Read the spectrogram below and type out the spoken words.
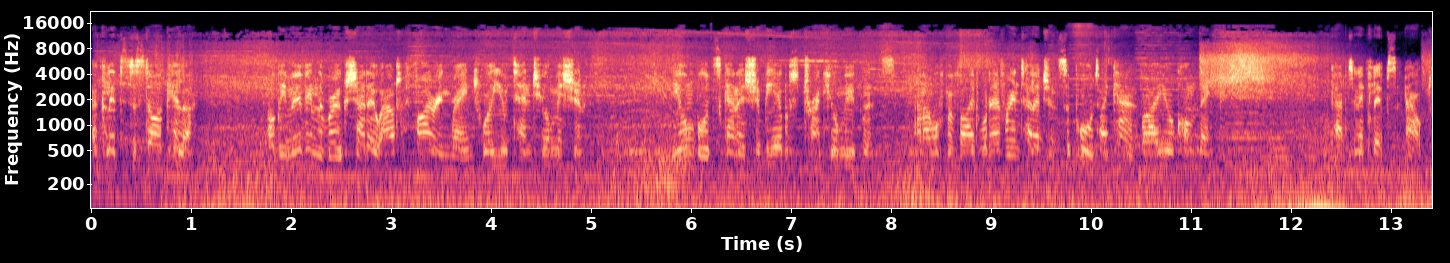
Eclipse to Starkiller. I'll be moving the Rogue Shadow out of firing range while you attend to your mission. The onboard scanners should be able to track your movements, and I will provide whatever intelligence support I can via your comlink. Captain Eclipse, out.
